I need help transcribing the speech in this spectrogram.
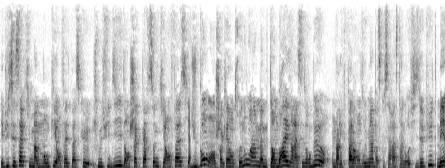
et puis c'est ça qui m'a manqué en fait parce que je me suis dit dans chaque personne qui est en face, il y a du bon en chacun d'entre nous, hein. même dans Bryce dans la saison 2, on n'arrive pas à le rendre humain parce que ça reste un gros fils de pute, mais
